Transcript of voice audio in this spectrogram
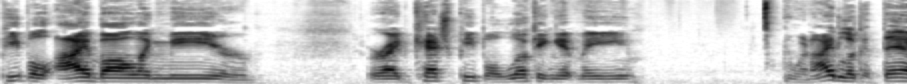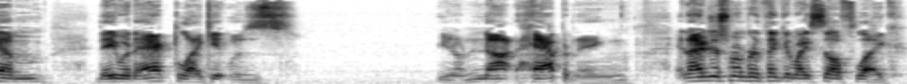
people eyeballing me or or I'd catch people looking at me when I'd look at them, they would act like it was, you know, not happening. And I just remember thinking to myself, like,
